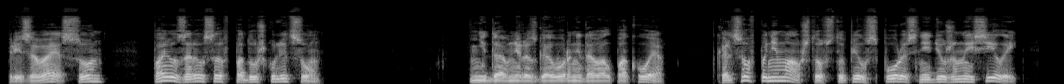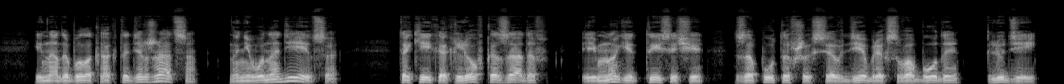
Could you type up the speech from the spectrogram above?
Призывая сон, Павел зарылся в подушку лицом. Недавний разговор не давал покоя. Кольцов понимал, что вступил в споры с недюжинной силой, и надо было как-то держаться, на него надеяться, такие как Левка Задов и многие тысячи запутавшихся в дебрях свободы людей.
